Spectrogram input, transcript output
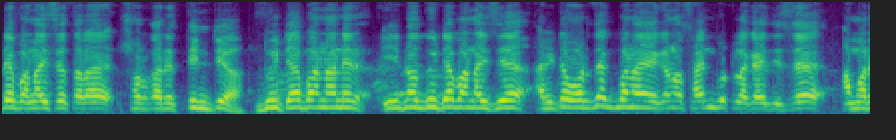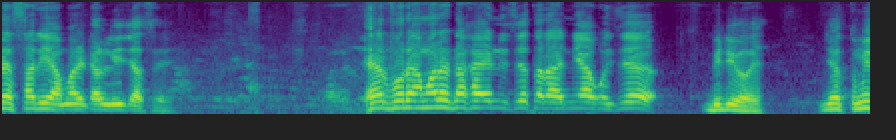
দিয়ে বানাইছে তারা সরকারের তিনটা। দুইটা বানানোর ইনো দুইটা বানাইছে আর এটা অর্ধেক বানাই এখানে সাইনবোর্ড লাগাই দিছে আমার সারি আমার এটা লিজ আছে। এরপরে আমার দেখাই নিছে তারা নিয়া কইছে ভিডিও যে তুমি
